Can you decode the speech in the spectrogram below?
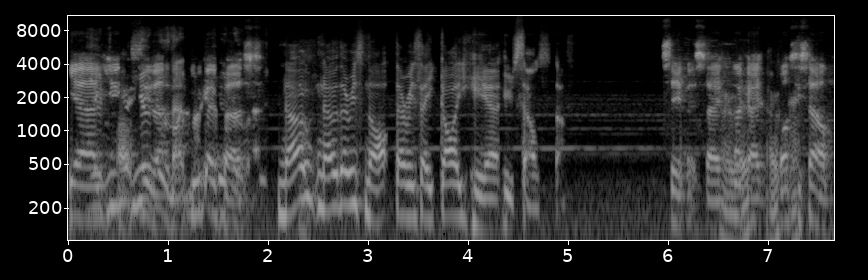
Yeah, You- you, you you do do that, that, You go first. No, no, there is not. There is a guy here who sells stuff. See if it's safe. Oh, really? okay. What's Okay. he sell?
